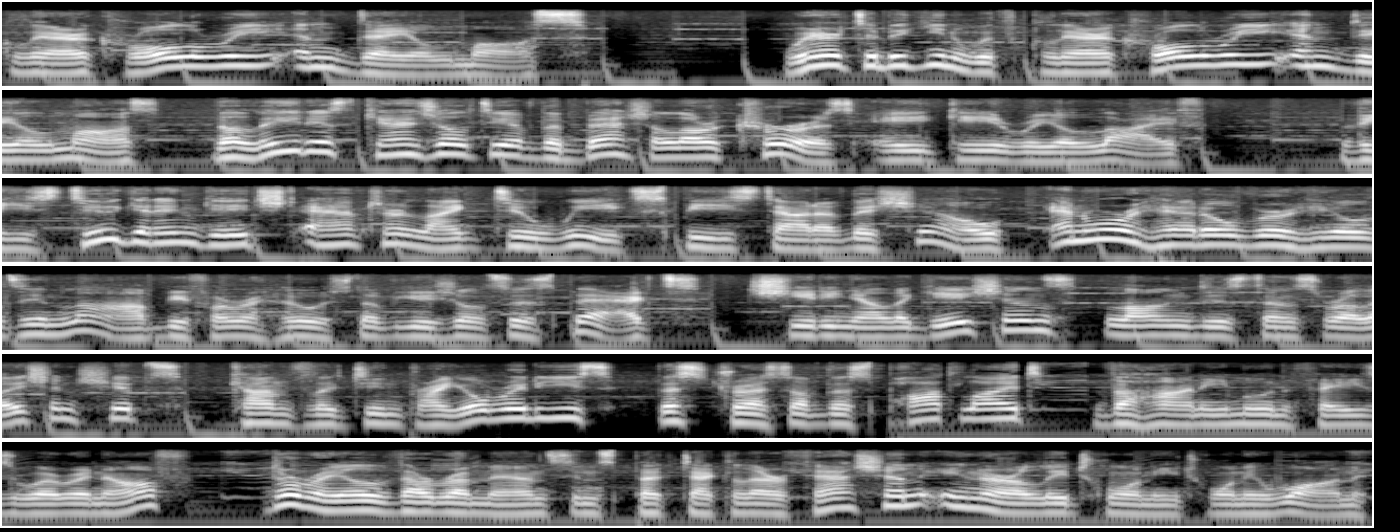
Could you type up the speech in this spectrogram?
Clare Crawley and Dale Moss. Where to begin with Clare Crawley and Dale Moss, the latest casualty of the Bachelor curse, aka real life. These two get engaged after like two weeks pieced out of the show and were head over heels in love before a host of usual suspects, cheating allegations, long-distance relationships, conflicting priorities, the stress of the spotlight, the honeymoon phase wearing off, derailed their romance in spectacular fashion in early 2021.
